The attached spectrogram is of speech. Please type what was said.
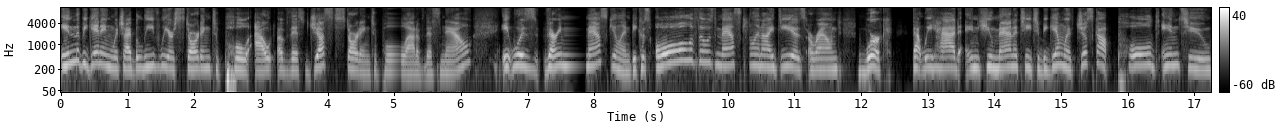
in the beginning, which I believe we are starting to pull out of this, just starting to pull out of this now, it was very masculine because all of those masculine ideas around work that we had in humanity to begin with just got pulled into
